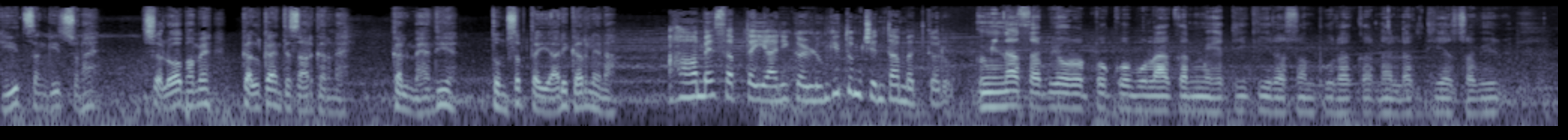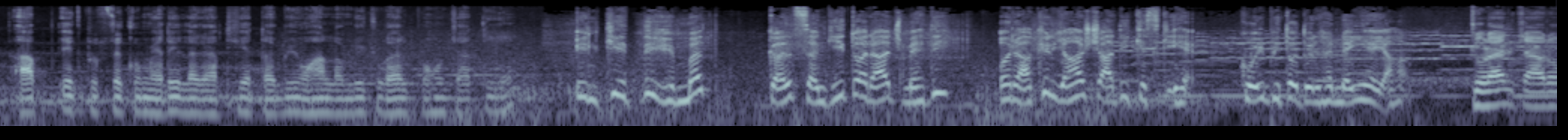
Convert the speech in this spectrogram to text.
गीत संगीत सुना है। चलो अब हमें कल का इंतज़ार करना है। कल मेहंदी है तुम सब तैयारी कर लेना। हाँ मैं सब तैयारी कर लूँगी तुम चिंता मत करो। मीना सभी औरतों को बुलाकर मेहंदी की रस्म पूरा करने लगती है। सभी आप एक दूसरे को मेहंदी लगाती है तभी वहाँ लंबी चुड़ैल पहुँच जाती है। इनकी इतनी हिम्मत? कल संगीत और आज मेहंदी? और आखिर यहाँ शादी किसकी है? कोई भी तो दुल्हन नहीं है यहाँ। चुड़ैल चारों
